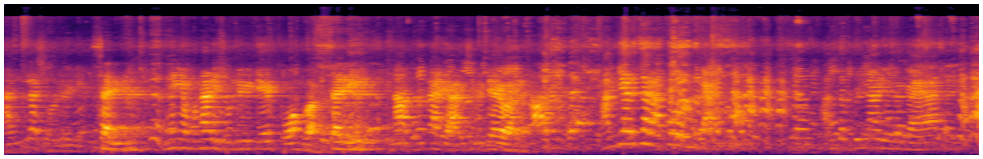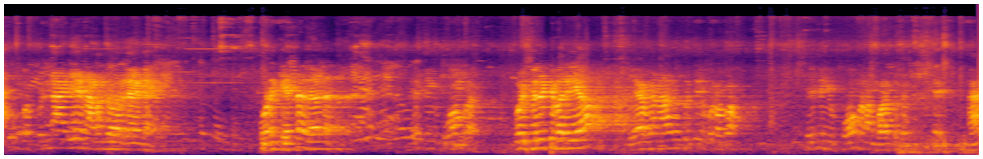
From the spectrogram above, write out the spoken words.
நல்லா சொல்றீங்க. சரி. நீங்க முன்னாடி சொல்லிக்கிட்டே போங்க. சரி. நான் பின்னாடி அடிச்சுக்கிட்டே வரேன். அங்க அடிச்சா ரத்தம் வருங்க. அந்த பின்னாடி இல்லைங்க. உங்க பின்னாடியே நடந்து வர்றேங்க உனக்கு என்ன வேலை? போங்க. போய் சொல்லிட்டு வரியா? ஏகநாதத்துக்கு இவ்வளவா சரி நீங்க போங்க நான் பார்த்துக்கிறேன் ஆ.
